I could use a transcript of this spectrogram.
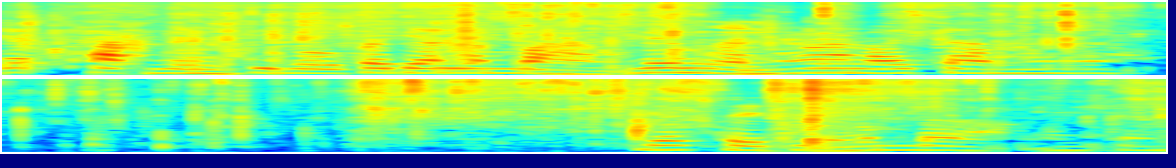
ยัดผักหนึ่งกิโลก็ยัดลำบาก ไม่เหมือนห้าร้อยกรัมนะยัดใส่ถุงลำบากเหมือนกัน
